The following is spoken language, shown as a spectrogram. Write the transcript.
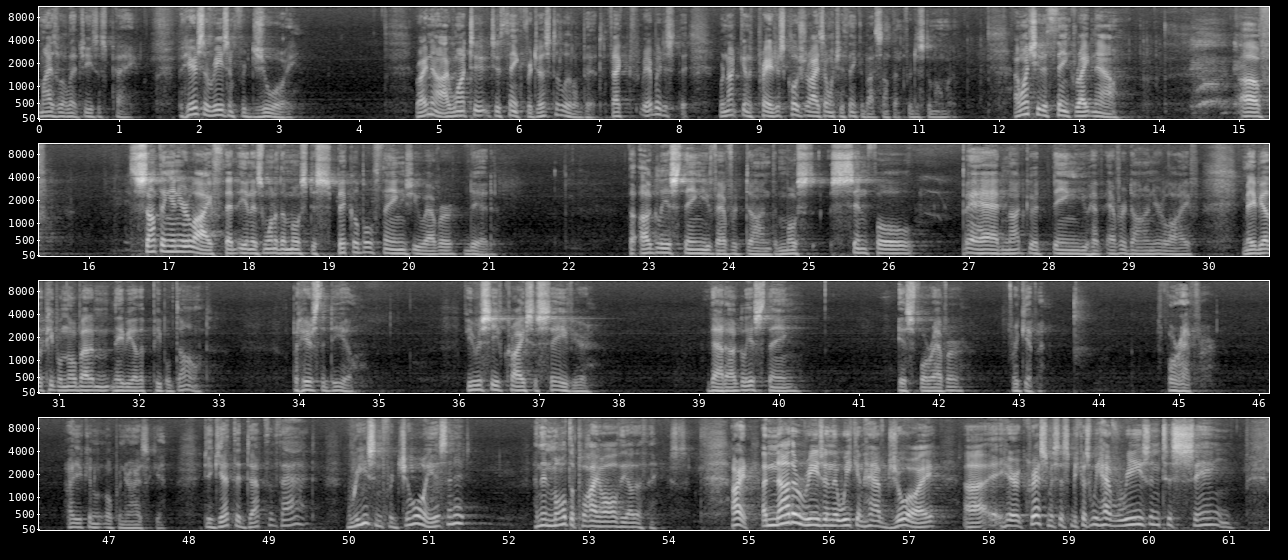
Might as well let Jesus pay. But here's the reason for joy right now, I want to, to think for just a little bit. In fact, everybody just, we're not going to pray. Just close your eyes. I want you to think about something for just a moment. I want you to think right now of something in your life that is one of the most despicable things you ever did. The ugliest thing you've ever done, the most sinful, bad, not good thing you have ever done in your life. Maybe other people know about it, maybe other people don't. But here's the deal if you receive Christ as Savior, that ugliest thing is forever forgiven. Forever. Now you can open your eyes again. Do you get the depth of that? Reason for joy, isn't it? And then multiply all the other things. All right, another reason that we can have joy uh, here at Christmas is because we have reason to sing.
